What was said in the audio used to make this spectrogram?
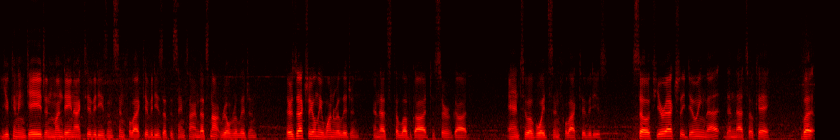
you can engage in mundane activities and sinful activities at the same time, that's not real religion. There's actually only one religion, and that's to love God, to serve God, and to avoid sinful activities. So if you're actually doing that, then that's okay. But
